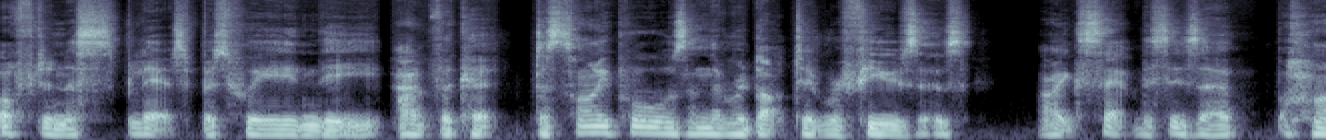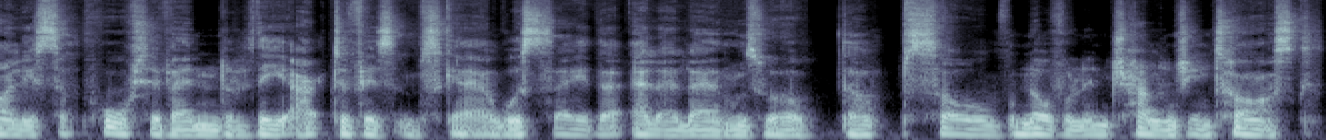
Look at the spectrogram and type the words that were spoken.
often a split between the advocate disciples and the reductive refusers. I accept this is a highly supportive end of the activism scale We'll say that LLMs will they'll solve novel and challenging tasks.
